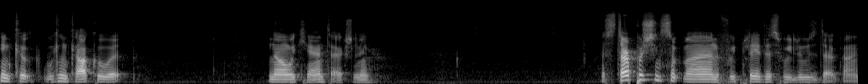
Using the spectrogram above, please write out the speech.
We can, we can kaku it. No, we can't actually. Let's start pushing some... Man, if we play this, we lose that guy.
